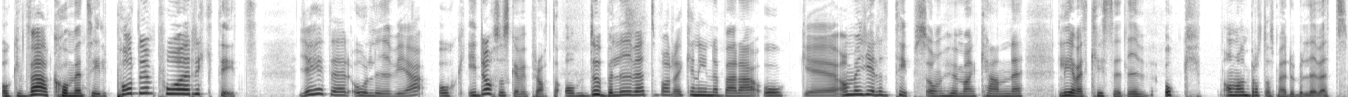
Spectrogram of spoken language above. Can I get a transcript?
och välkommen till podden på riktigt. Jag heter Olivia och idag så ska vi prata om dubbellivet, vad det kan innebära och eh, ja, men ge lite tips om hur man kan eh, leva ett kristet liv och om man brottas med dubbellivet.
